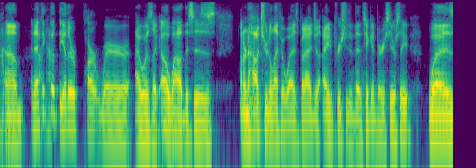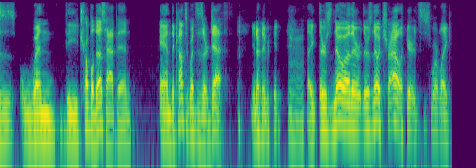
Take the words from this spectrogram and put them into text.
Um, and I think that the other part where I was like, oh wow, this is, I don't know how true to life it was, but I just I appreciated that they take it very seriously. Was when the trouble does happen, and the consequences are death. You know what I mean? Mhm. Like there's no other, there's no trial here. It's just more of like,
